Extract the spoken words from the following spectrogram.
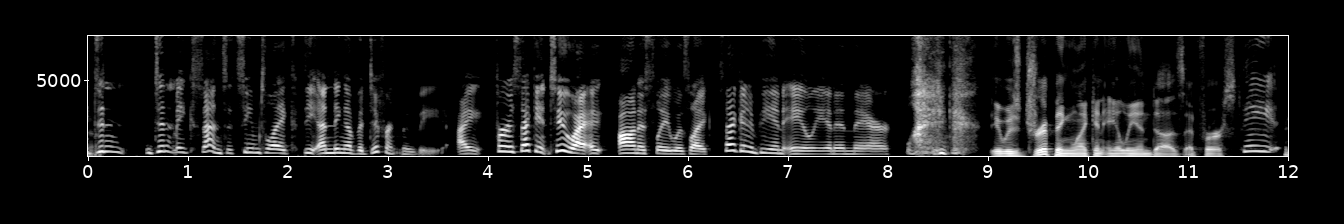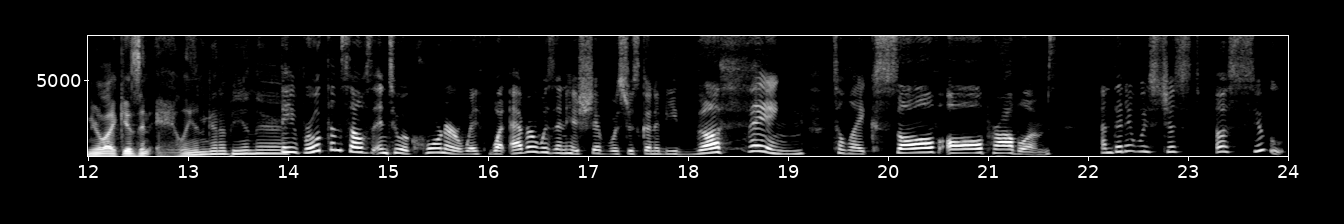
It didn't didn't make sense. It seemed like the ending of a different movie. I for a second too, I, honestly was like, is that gonna be an alien in there? Like It was dripping like an alien does at first. they And you're like, is an alien gonna be in there? they wrote themselves into a corner with whatever was in his ship was just gonna be the thing to like solve all problems. And then it was just a suit.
